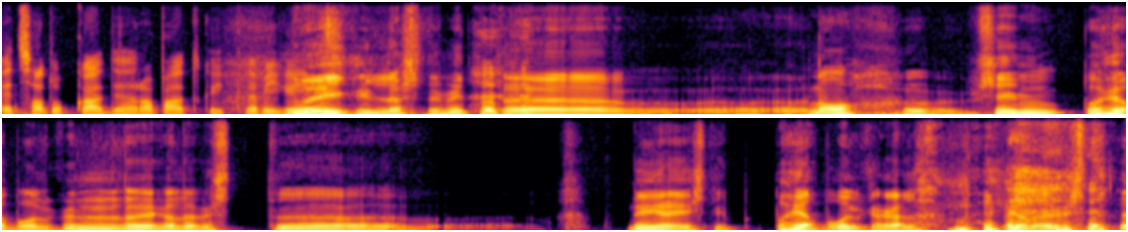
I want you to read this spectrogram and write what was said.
metsatukad ja rabad kõik läbi no ei, käinud? kindlasti mitte. noh, siin põhja pool küll ei ole vist äh, meie Eesti põhjapoolkeral ei ole vist,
